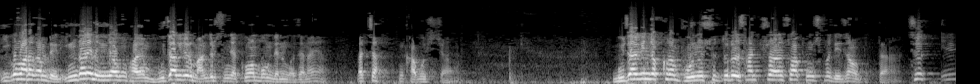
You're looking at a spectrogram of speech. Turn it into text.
이거 말하면 돼요. 인간의 능력은 과연 무작위적으로 만들 수 있냐. 그만 보면 되는 거잖아요. 맞죠? 그럼 가보시죠. 무작위적처럼 보는 수들을 산출하는 수학공식을 내지 않고 있다. 즉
